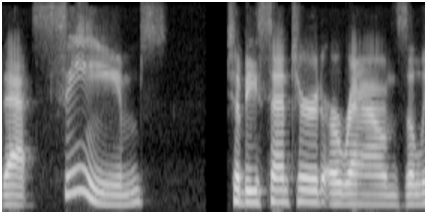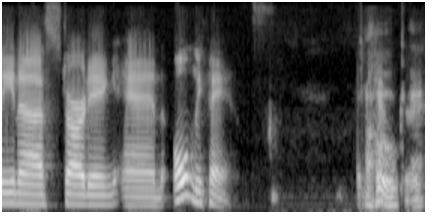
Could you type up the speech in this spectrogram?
that seems to be centered around Zelina starting an OnlyFans. oh, okay.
